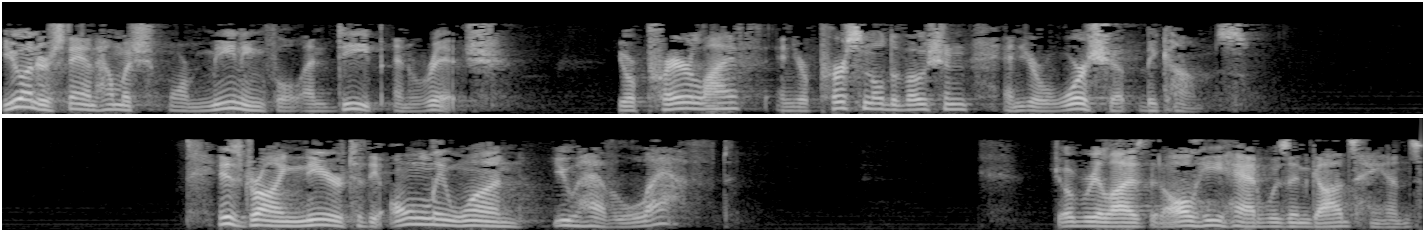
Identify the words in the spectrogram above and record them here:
you understand how much more meaningful and deep and rich your prayer life and your personal devotion and your worship becomes. It is drawing near to the only one you have left. Job realized that all he had was in God's hands,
